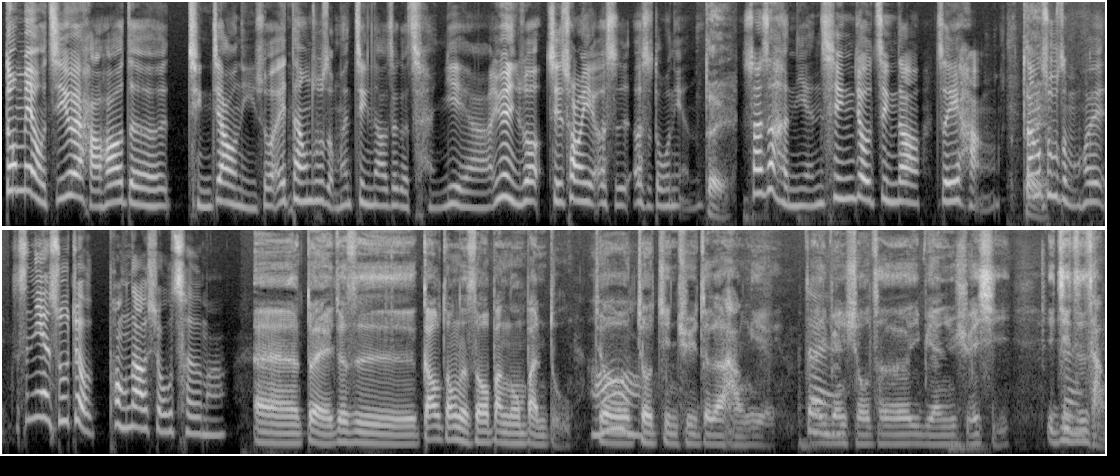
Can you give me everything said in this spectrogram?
都没有机会好好的请教你说，哎，当初怎么会进到这个产业啊？因为你说其实创业二十二十多年，对，算是很年轻就进到这一行，当初怎么会是念书就有碰到修车吗？呃，对，就是高中的时候半工半读，就、哦就进去这个行业，对在一边修车一边学习，一技之长。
